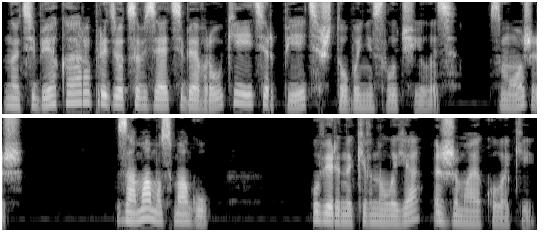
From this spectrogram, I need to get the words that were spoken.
Но тебе, Кара, придется взять себя в руки и терпеть, что бы ни случилось. Сможешь? За маму смогу. Уверенно кивнула я, сжимая кулаки.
